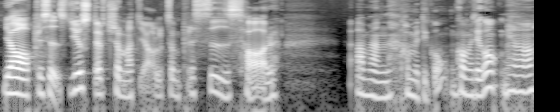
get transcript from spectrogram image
Ja, precis. Just eftersom att jag liksom precis har ja, men, Kommit igång. kommit igång Ja,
